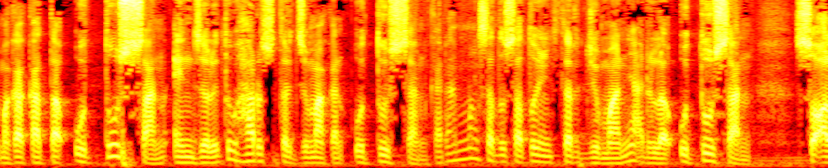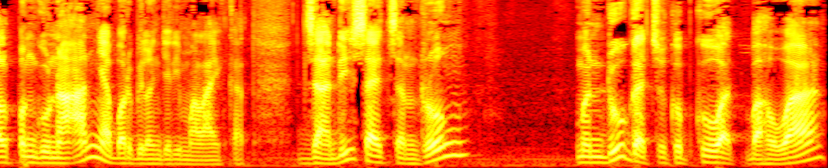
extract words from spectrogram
Maka kata utusan, angel itu harus terjemahkan utusan. Karena memang satu-satunya terjemahannya adalah utusan. Soal penggunaannya baru bilang jadi malaikat. Jadi saya cenderung menduga cukup kuat bahwa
